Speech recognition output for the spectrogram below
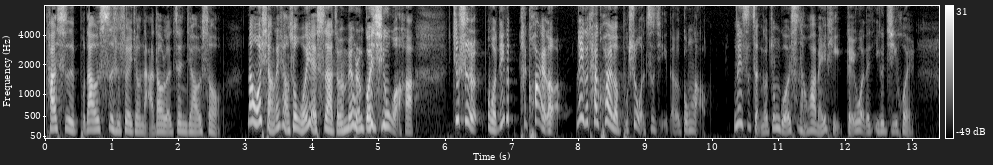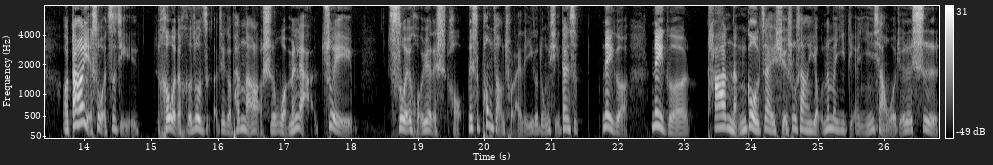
他是不到四十岁就拿到了正教授。那我想了想，说我也是啊，怎么没有人关心我哈？就是我那个太快了，那个太快了，不是我自己的功劳，那是整个中国市场化媒体给我的一个机会。哦，当然也是我自己和我的合作者这个潘东老师，我们俩最思维活跃的时候，那是碰撞出来的一个东西。但是那个那个他能够在学术上有那么一点影响，我觉得是。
